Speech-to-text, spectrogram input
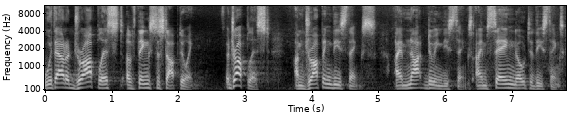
without a drop list of things to stop doing. A drop list. I'm dropping these things. I'm not doing these things. I'm saying no to these things.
